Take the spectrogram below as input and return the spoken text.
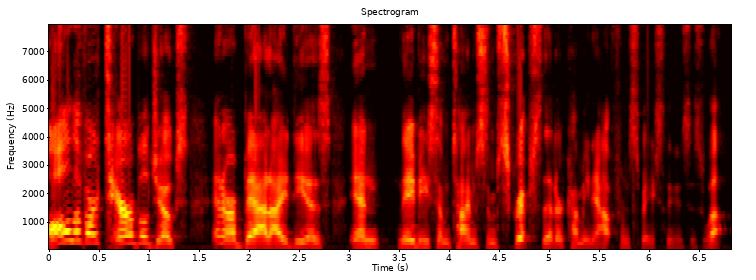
all of our terrible jokes and our bad ideas and maybe sometimes some scripts that are coming out from Space News as well.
